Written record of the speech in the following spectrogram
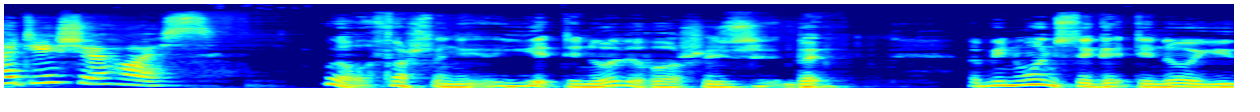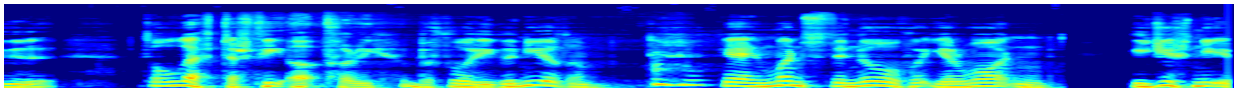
How do you show a horse? Well, the first thing you get to know the horses, but I mean, once they get to know you, they'll lift their feet up for you before you go near them. Mm-hmm. Yeah, and once they know what you're wanting, you just need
